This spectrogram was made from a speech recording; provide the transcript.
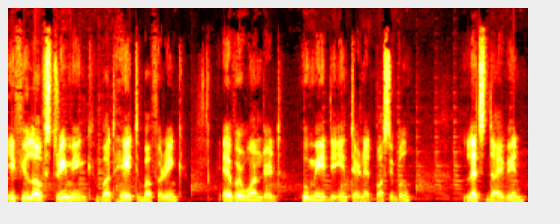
If you love streaming but hate buffering, ever wondered who made the internet possible? Let's dive in.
